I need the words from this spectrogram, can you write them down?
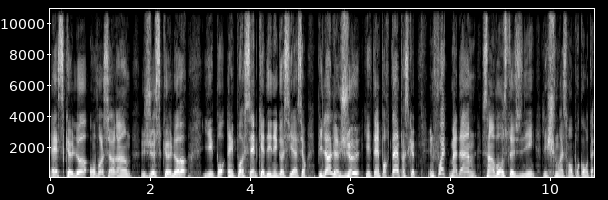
est-ce que là, on va se rendre jusque-là? Il n'est pas impossible qu'il y ait des négociations. Puis là, le jeu, il est important parce que une fois que Madame s'en va aux États-Unis, les Chinois seront pas contents.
